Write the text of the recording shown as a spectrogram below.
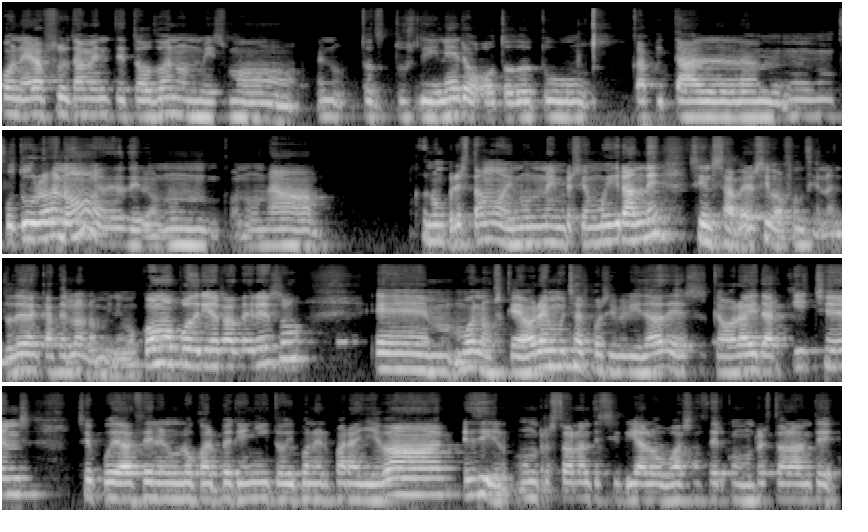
poner absolutamente todo en un mismo... En todo tu dinero o todo tu capital mm, futuro, ¿no? Es decir, con, una con un préstamo en una inversión muy grande sin saber si va a funcionar. Entonces hay que hacerlo a lo mínimo. ¿Cómo podrías hacer eso? Em, bueno, es que ahora hay muchas posibilidades, es que ahora hay dark kitchens, se puede hacer en un local pequeñito y poner para llevar, es decir, un restaurante si ya lo vas a hacer como un restaurante,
